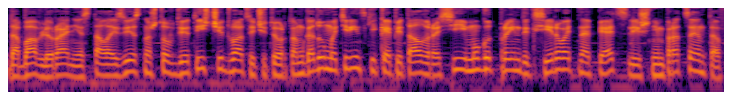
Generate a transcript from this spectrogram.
Добавлю, ранее стало известно, что в 2000 2024 году материнский капитал в России могут проиндексировать на 5 с лишним процентов.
